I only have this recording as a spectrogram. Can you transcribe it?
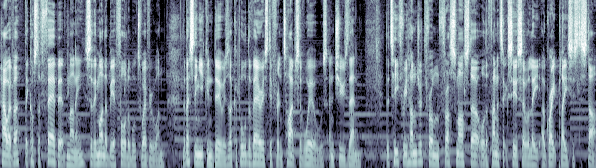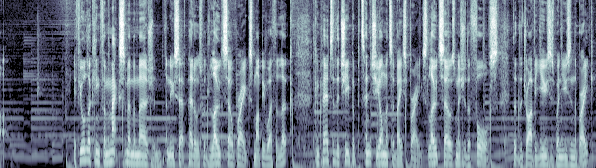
However, they cost a fair bit of money, so they might not be affordable to everyone. The best thing you can do is look up all the various different types of wheels and choose them. The T300 from Thrustmaster or the Fanatec CSL Elite are great places to start. If you're looking for maximum immersion, a new set of pedals with load cell brakes might be worth a look. Compared to the cheaper potentiometer based brakes, load cells measure the force that the driver uses when using the brake.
